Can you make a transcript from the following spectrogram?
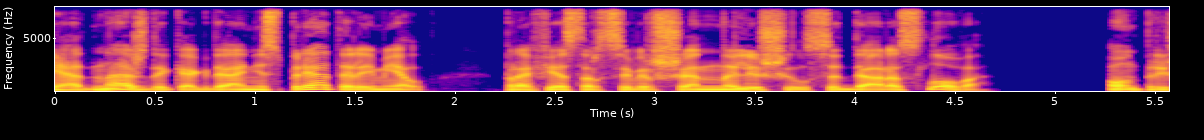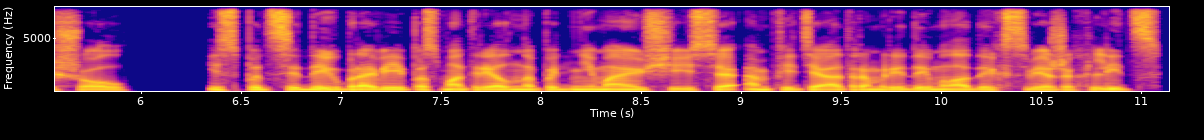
и однажды, когда они спрятали мел, профессор совершенно лишился дара слова. Он пришел, из-под седых бровей посмотрел на поднимающиеся амфитеатром ряды молодых свежих лиц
